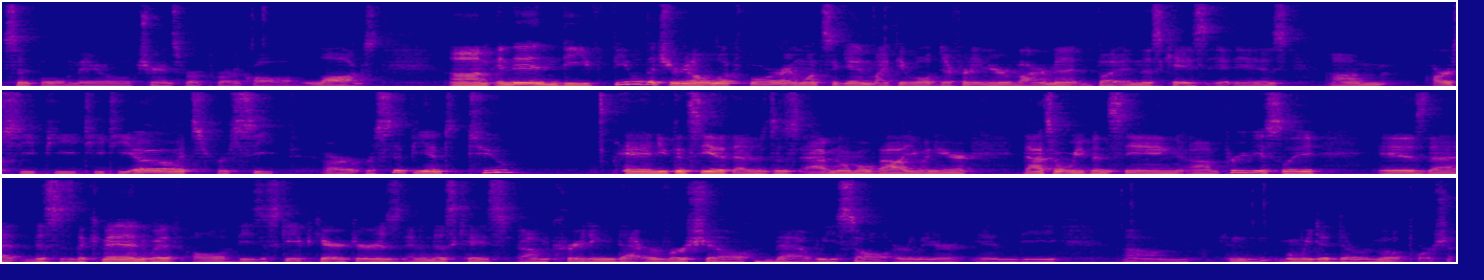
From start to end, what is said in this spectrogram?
simple mail transfer protocol logs. Um, and then the field that you're going to look for, and once again, might be a little different in your environment, but in this case, it is um, RCP-TTO. It's receipt or recipient two, and you can see that there's this abnormal value in here. That's what we've been seeing um, previously. Is that this is the command with all of these escape characters, and in this case, um, creating that reverse shell that we saw earlier in the um, in when we did the remote portion.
